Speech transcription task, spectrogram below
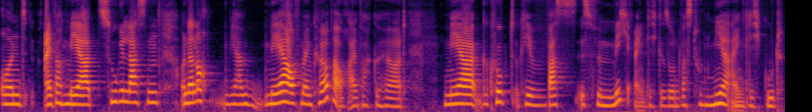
und einfach mehr zugelassen und dann auch ja, mehr auf meinen Körper auch einfach gehört. Mehr geguckt, okay, was ist für mich eigentlich gesund? Was tut mir eigentlich gut?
